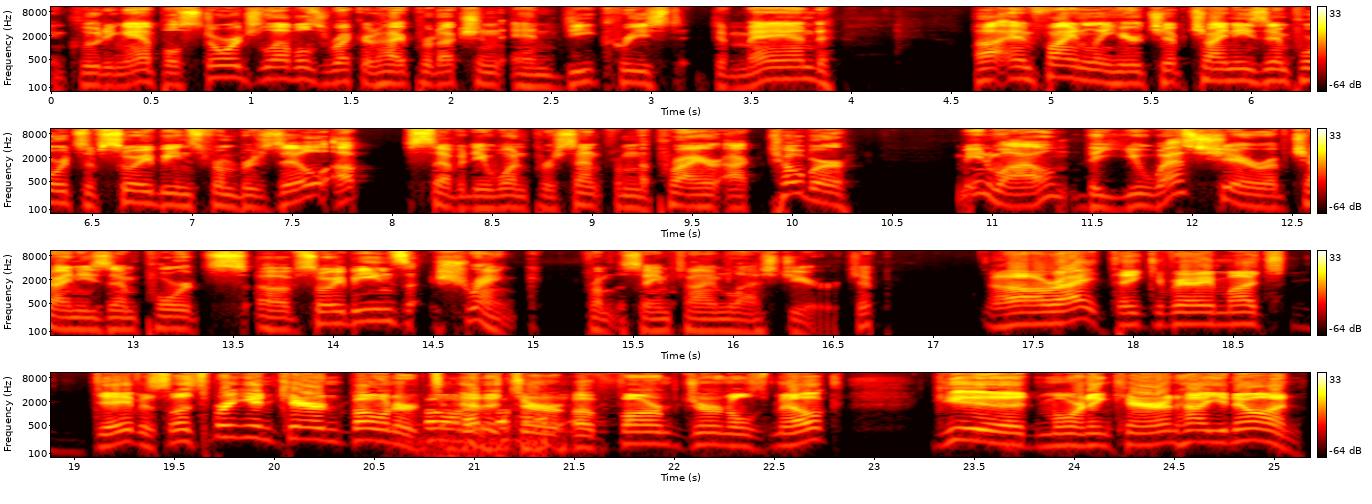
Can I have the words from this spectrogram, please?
including ample storage levels, record high production, and decreased demand. Uh, and finally, here, Chip, Chinese imports of soybeans from Brazil up 71% from the prior October. Meanwhile, the U.S. share of Chinese imports of soybeans shrank from the same time last year. Chip? All right. Thank you very much, Davis. Let's bring in Karen Bohnert, editor of Farm Journal's Milk. Good morning, Karen. How you doing?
